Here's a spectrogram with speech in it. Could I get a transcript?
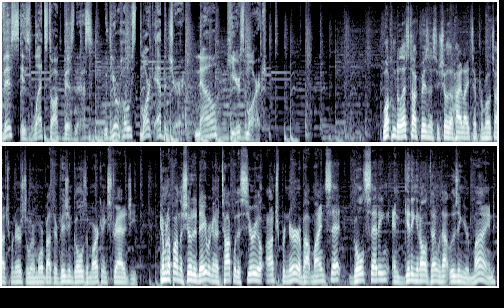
This is Let's Talk Business with your host, Marc Ebinger. Now, here's Marc. Welcome to Let's Talk Business, a show that highlights and promotes entrepreneurs to learn more about their vision, goals, and marketing strategy. Coming up on the show today, we're going to talk with a serial entrepreneur about mindset, goal setting, and getting it all done without losing your mind.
